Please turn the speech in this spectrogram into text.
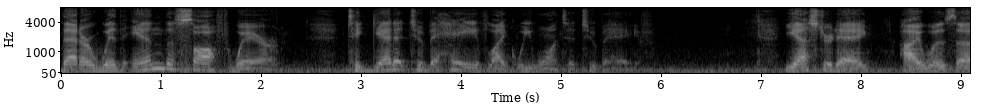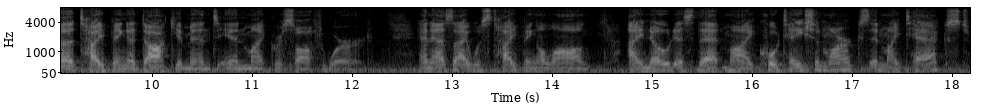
that are within the software to get it to behave like we want it to behave. Yesterday, I was uh, typing a document in Microsoft Word. And as I was typing along, I noticed that my quotation marks in my text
